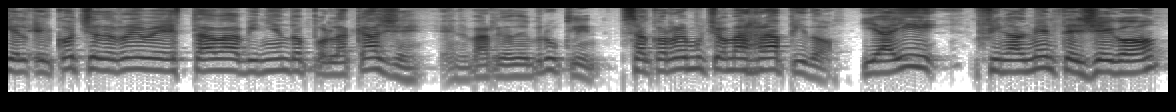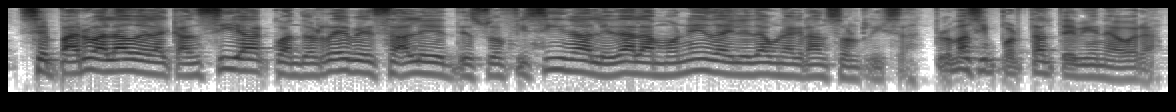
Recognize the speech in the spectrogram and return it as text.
que el, coche de Rebe estaba viniendo por la calle, en el barrio de Brooklyn. Empezó a correr mucho más rápido. Y ahí finalmente llegó, se paró al lado de la alcancía. Cuando el Rebe sale de su oficina, le da la moneda y le da una gran sonrisa. Pero lo más importante viene ahora.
